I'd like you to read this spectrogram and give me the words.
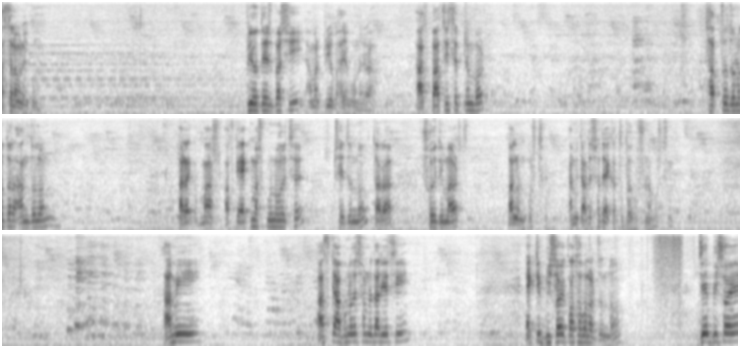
আসসালামু আলাইকুম। প্রিয় দেশবাসী, আমার প্রিয় ভাই বোনেরা, আজ পাঁচই সেপ্টেম্বর। ছাত্র জনতার আন্দোলন আর এক মাস, আজকে এক মাস পূর্ণ হয়েছে, সেই জন্য তারা শহীদ মার্চ পালন করছে। আমি তাদের সাথে একাত্মতা ঘোষণা করছি। আমি আজকে আপনাদের সামনে দাঁড়িয়েছি একটি বিষয়ে কথা বলার জন্য। যে বিষয়ে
